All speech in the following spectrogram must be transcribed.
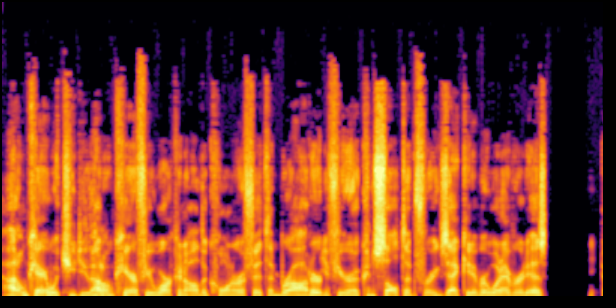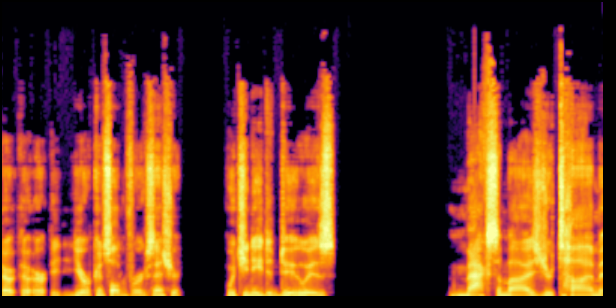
I don't care what you do. I don't care if you're working on the corner of Fifth and Broad or if you're a consultant for executive or whatever it is, or, or you're a consultant for Accenture. What you need to do is maximize your time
